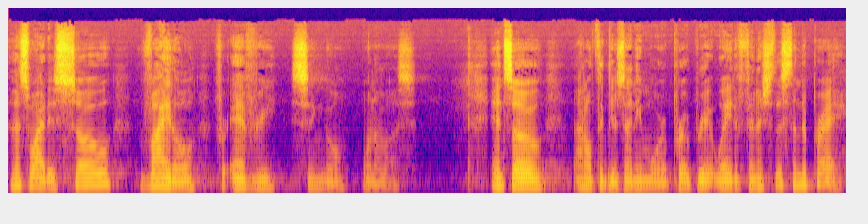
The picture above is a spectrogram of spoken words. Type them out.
And that's why it is so vital for every single one of us. And so I don't think there's any more appropriate way to finish this than to pray.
